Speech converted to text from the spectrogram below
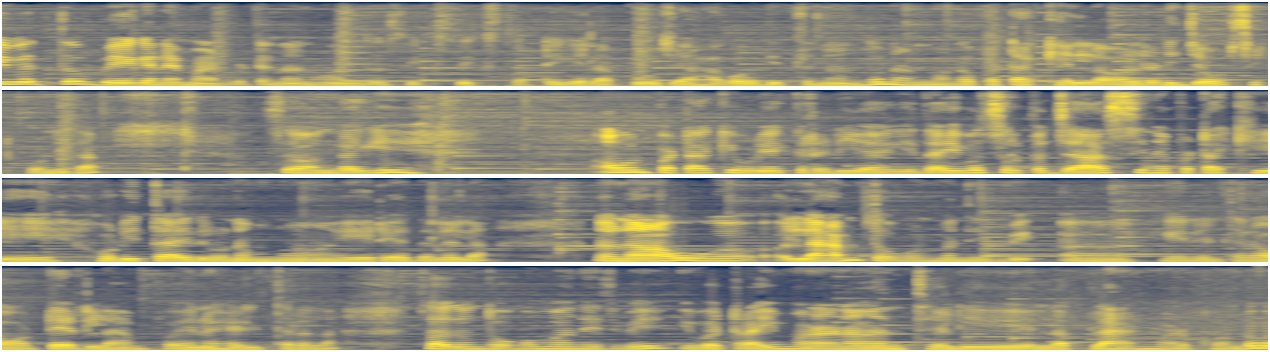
ಇವತ್ತು ಬೇಗನೆ ಮಾಡಿಬಿಟ್ಟೆ. ನಾನು ಒಂದು ಸಿಕ್ಸ್ ಸಿಕ್ಸ್ ತರ್ಟಿಗೆಲ್ಲ ಪೂಜೆ ಆಗೋಗಿತ್ತು ನಂದು. ನನ್ನ ಮಗ ಪಟಾಕಿ ಎಲ್ಲ ಆಲ್ರೆಡಿ ಜೋಡಿಸಿಟ್ಕೊಂಡಿದ್ದ. ಸೊ ಹಂಗಾಗಿ ಅವನ ಪಟಾಕಿ ಹೊಡಿಯೋಕ್ಕೆ ರೆಡಿಯಾಗಿದ್ದ ಇವತ್ತು ಸ್ವಲ್ಪ ಜಾಸ್ತಿನೇ ಪಟಾಕಿ ಹೊಡಿತಾ ಇದ್ರು ನಮ್ಮ ಏರಿಯಾದಲ್ಲೆಲ್ಲ. ನಾವು ಲ್ಯಾಂಪ್ ತೊಗೊಂಡು ಬಂದಿದ್ವಿ. ಏನು ಹೇಳ್ತಾರೆ ಹಾಟ್ ಏರ್ ಲ್ಯಾಂಪ್ ಏನೋ ಹೇಳ್ತಾರಲ್ಲ. ಸೊ ಅದೊಂದು ತೊಗೊಂಬಂದಿದ್ವಿ ಇವಾಗ ಟ್ರೈ ಮಾಡೋಣ ಅಂಥೇಳಿ ಎಲ್ಲ ಪ್ಲ್ಯಾನ್ ಮಾಡಿಕೊಂಡು.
